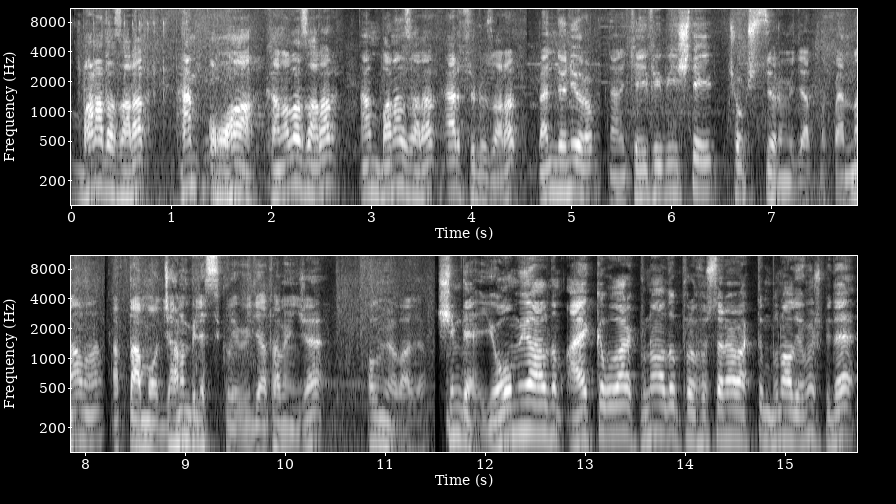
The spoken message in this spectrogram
Bana da zarar. Hem oha kanala zarar hem bana zarar. Her türlü zarar. Ben dönüyorum. Yani keyfi bir iş değil. Çok istiyorum video atmak bende ama. Hatta canım bile sıkılıyor video atamayınca. Olmuyor bazen. Şimdi yoğumuyu aldım. Ayakkabı olarak bunu aldım. Profesyonel baktım bunu alıyormuş. Bir de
